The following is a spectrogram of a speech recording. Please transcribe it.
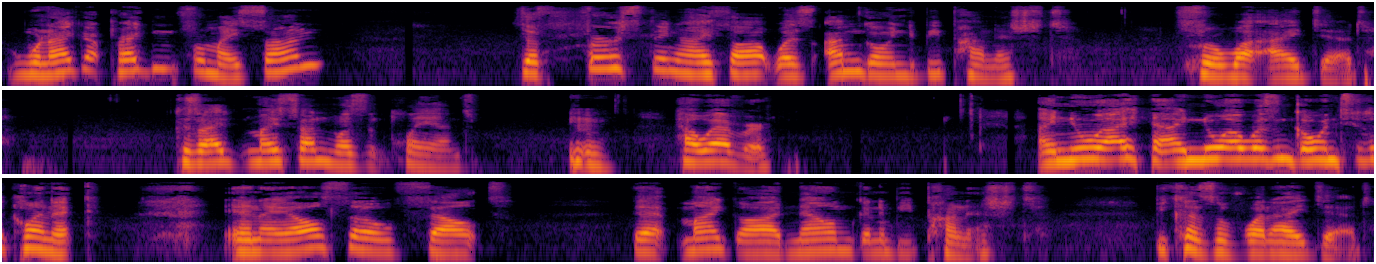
when I got pregnant for my son, the first thing I thought was I'm going to be punished for what I did because I my son wasn't planned. However, I knew I I knew I wasn't going to the clinic, and I also felt that my God, now I'm going to be punished because of what I did.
